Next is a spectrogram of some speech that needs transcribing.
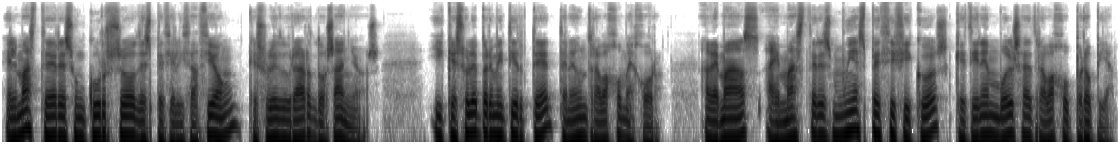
El máster es un curso de especialización que suele durar dos años y que suele permitirte tener un trabajo mejor. Además, hay másteres muy específicos que tienen bolsa de trabajo propia,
